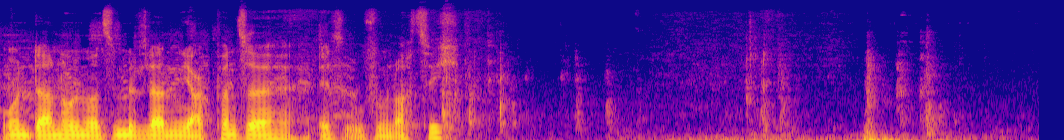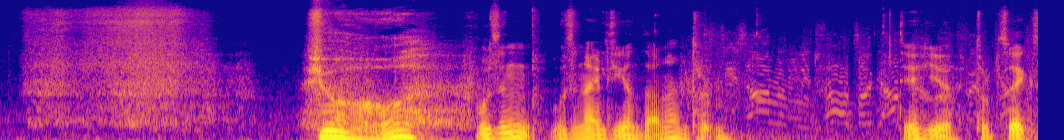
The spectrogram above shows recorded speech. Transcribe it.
Und dann holen wir uns einen mittleren Jagdpanzer SU-85. Jo, wo sind, wo sind eigentlich die ganzen anderen Truppen? Der hier, Trupp 6.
